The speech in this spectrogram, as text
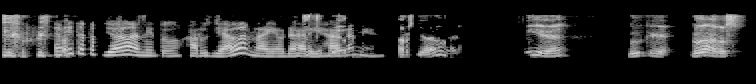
Tapi tetap jalan itu. Harus jalan lah ya udah hari hari kan ya harus jalan. Iya. Gue kayak gue harus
